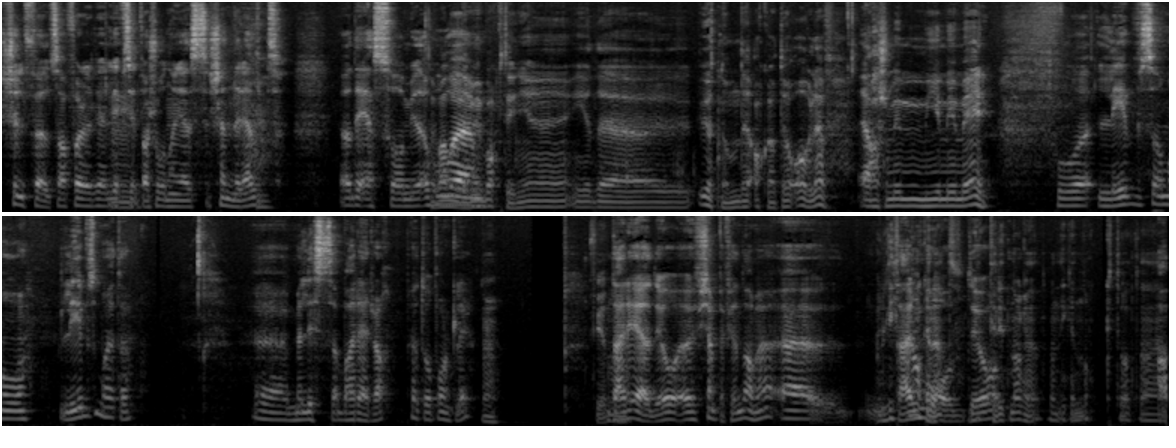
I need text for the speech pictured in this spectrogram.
Skyldfølelser for livssituasjonen hennes generelt. Ja, det er så mye. Det er veldig eh, mye bakt inn i, i det utenom det akkurat det å overleve. Jeg Ja. har så mye, mye, mye mer. hun Liv, som hun Liv, som hun heter. Eh, Melissa Barrera heter hun på ordentlig. Fin, Der er det jo eh, Kjempefin dame. Eh, Litt der nakenhet. jo Litt nakenhet, men ikke nok til at jeg, Ja,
